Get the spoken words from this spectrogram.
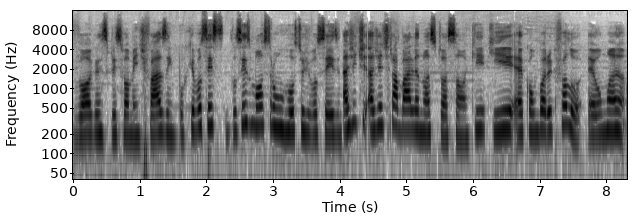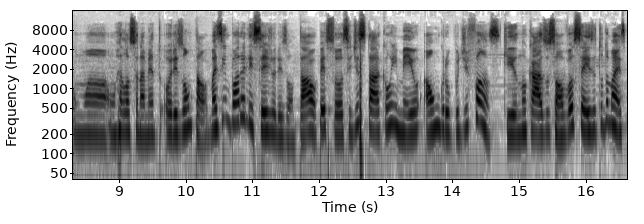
vloggers principalmente, fazem, porque vocês, vocês mostram o rosto de vocês. A gente, a gente trabalha numa situação aqui que é como o Baruch falou, é uma, uma, um relacionamento horizontal. Mas embora ele seja horizontal, pessoas se destacam em meio a um grupo de fãs, que no caso são vocês e tudo mais.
